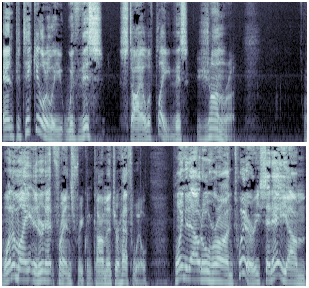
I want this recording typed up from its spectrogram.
And particularly with this style of play, this genre. One of my internet friends, frequent commenter Hethwill, pointed out over on Twitter, he said, hey, um,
